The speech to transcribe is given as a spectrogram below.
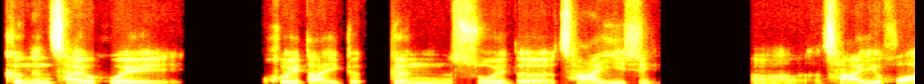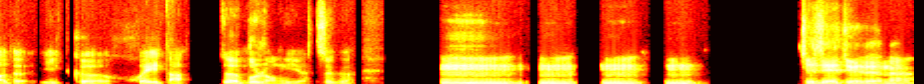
可能才会回答一个更所谓的差异性。呃，差异化的一个回答，这不容易啊。这个，嗯嗯嗯嗯，姐姐觉得呢？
